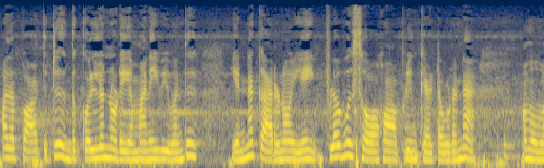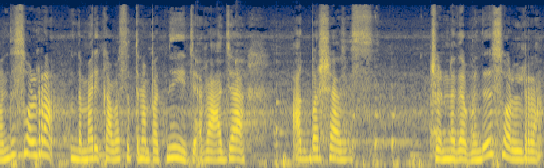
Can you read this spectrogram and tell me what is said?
அதை பார்த்துட்டு இந்த கொல்லனுடைய மனைவி வந்து என்ன காரணம்? ஏன் இவ்வளவு சோகம்? அப்படின்னு கேட்ட உடனே அவன் வந்து சொல்கிறான் இந்த மாதிரி கவசத்தினை பற்றி ராஜா அக்பர் ஷா சொன்னதை வந்து சொல்கிறான்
